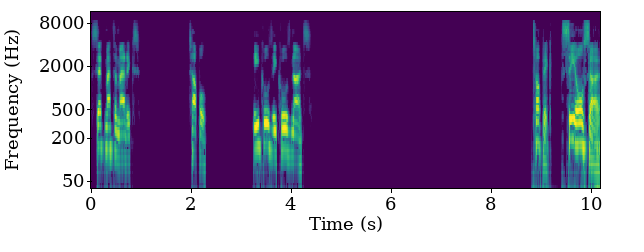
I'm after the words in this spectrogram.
Set mathematics. Tuple. Equals equals notes Topic. See also.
